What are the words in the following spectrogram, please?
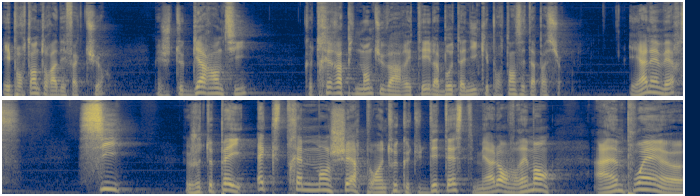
et pourtant tu auras des factures. Mais je te garantis que très rapidement tu vas arrêter la botanique, et pourtant c'est ta passion. Et à l'inverse, si je te paye extrêmement cher pour un truc que tu détestes, mais alors vraiment à un point euh,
